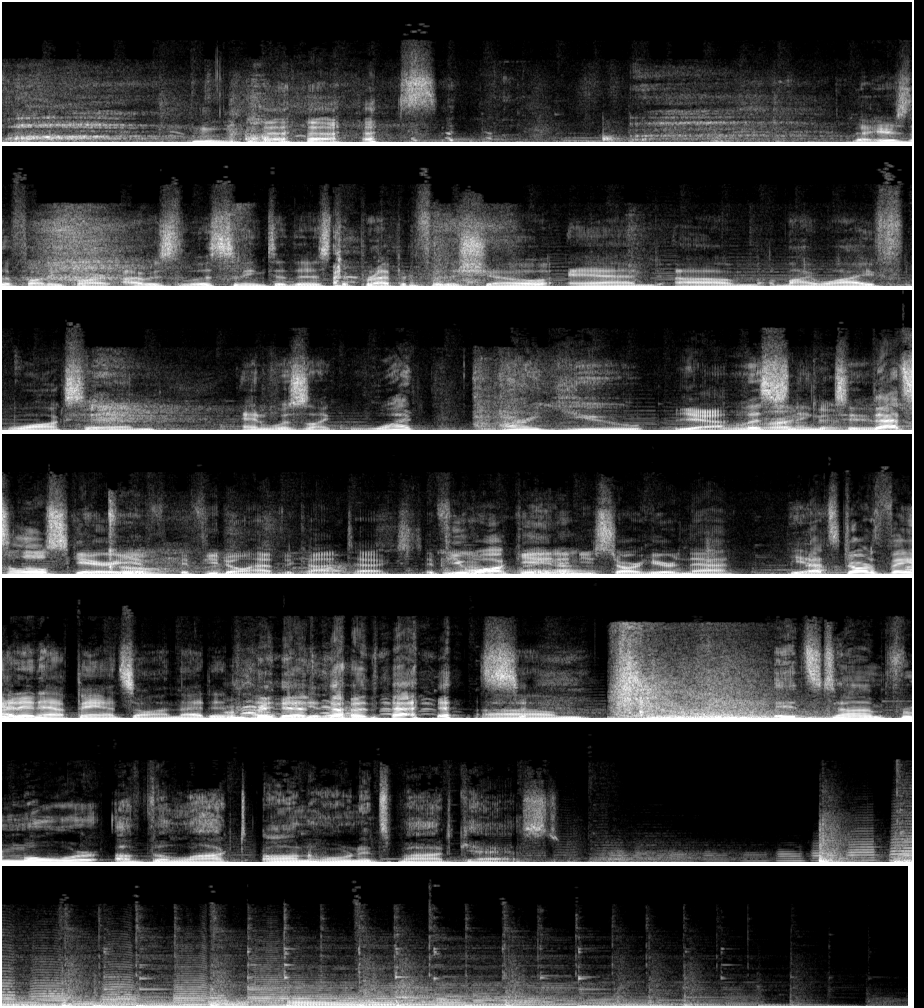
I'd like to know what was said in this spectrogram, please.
Now, here's the funny part. I was listening to this to prepping for the show, and um, my wife walks in and was like, "What are you Yeah. listening Right to?" That's a little scary Cool. if, if you don't have the context. If you walk in and you start hearing that, Yeah. that's Darth Vader. I didn't have pants on. That didn't help either. um, It's time for more of the Locked On Hornets podcast.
